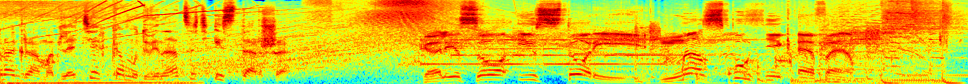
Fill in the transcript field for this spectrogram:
Программа для тех, кому 12 и старше. Колесо истории на «Спутник FM.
